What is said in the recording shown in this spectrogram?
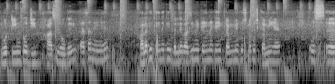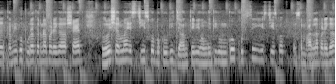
वो टीम को जीत हासिल हो गई। ऐसा नहीं है। हालाँकि कहीं ना कहीं बल्लेबाजी में कहीं ना कहीं क्रम में कुछ ना कुछ कमी है। उस कमी को पूरा करना पड़ेगा। शायद रोहित शर्मा इस चीज़ को बखूबी जानते भी होंगे कि उनको खुद से इस चीज़ को संभालना पड़ेगा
